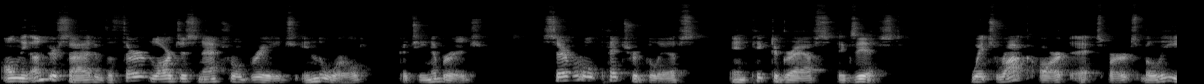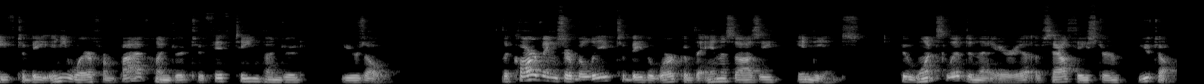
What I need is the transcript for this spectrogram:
On the underside of the third largest natural bridge in the world, Kachina Bridge, several petroglyphs and pictographs exist, which rock art experts believe to be anywhere from 500 to 1500 years old. The carvings are believed to be the work of the Anasazi Indians, who once lived in that area of southeastern Utah.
